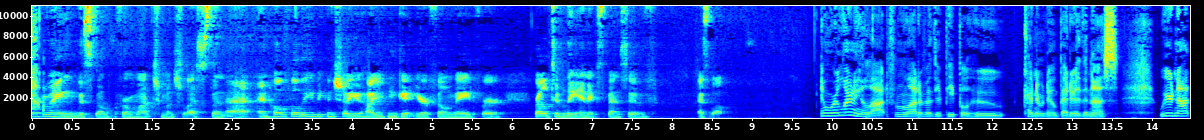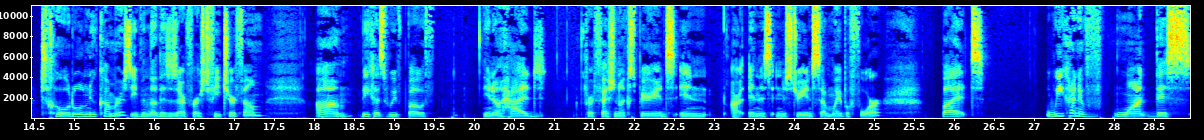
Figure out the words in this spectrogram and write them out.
We're doing this film for much, much less than that. And hopefully, we can show you how you can get your film made for relatively inexpensive as well. And we're learning a lot from a lot of other people who kind of know better than us. We're not total newcomers, even though this is our first feature film, um, because we've both, you know, had professional experience in our, in this industry in some way before. But we kind of want this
